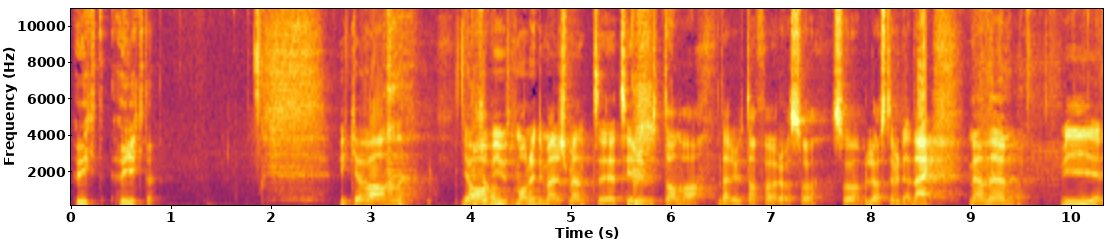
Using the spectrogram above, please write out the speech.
Hur gick, hur gick det? Vilka vann? Ja, vi utmanade management eh, till rutan va? där utanför och så, så löste vi det. Nej, men eh, vi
